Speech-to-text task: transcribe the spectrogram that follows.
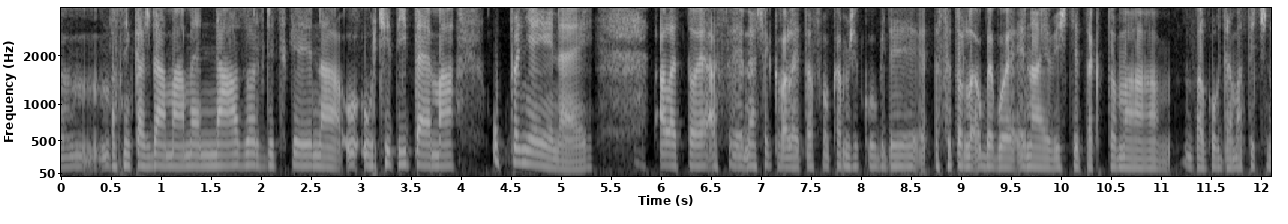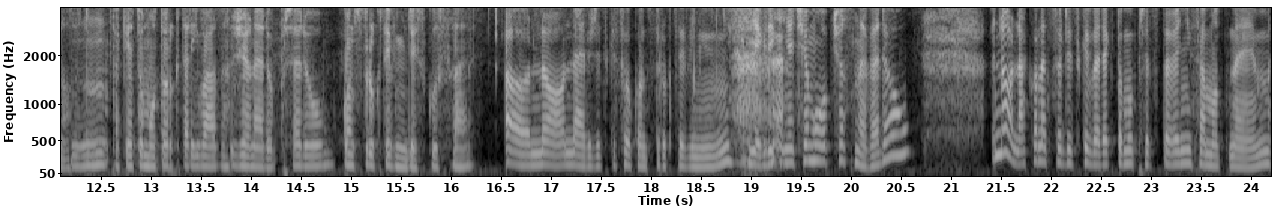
um, vlastně každá máme názor vždycky na určitý téma úplně jiný, ale to je asi naše kvalita v okamžiku, kdy se tohle objevuje i na jevišti, tak to má velkou dramatičnost. Mm, tak je to motor, který vás žene dopředu, konstruktivní diskuse. No, ne, vždycky jsou konstruktivní. Někdy k něčemu občas nevedou? No, nakonec se vždycky vede k tomu představení samotným,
